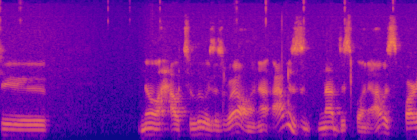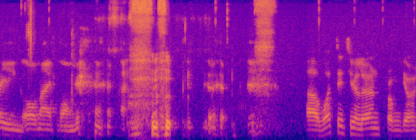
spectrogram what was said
to know how to lose as well. And I, I was not disappointed. I was partying all night long. Uh, what did you learn from your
